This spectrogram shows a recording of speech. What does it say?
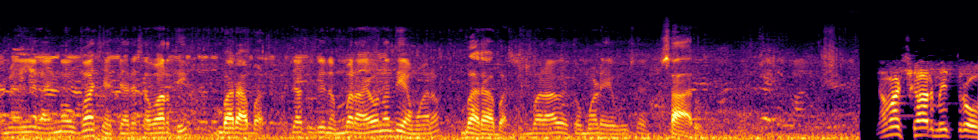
અમે અહીંયા લાઈનમાં ઊભા છે અત્યારે સવારથી. બરાબર. જ્યાં સુધી નંબર આવ્યો નથી અમારો. બરાબર. નંબર આવે તો મળે એવું છે. સારું. નમસ્કાર મિત્રો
